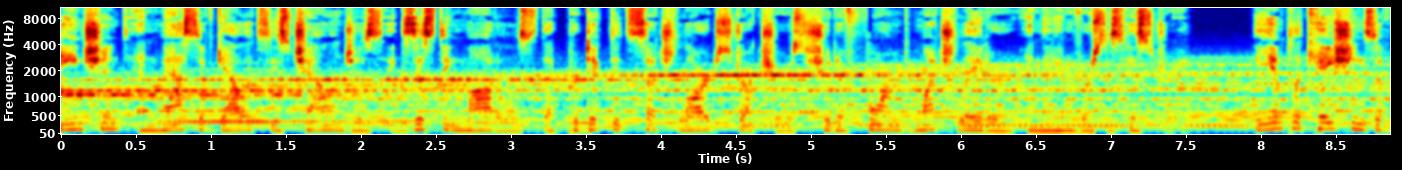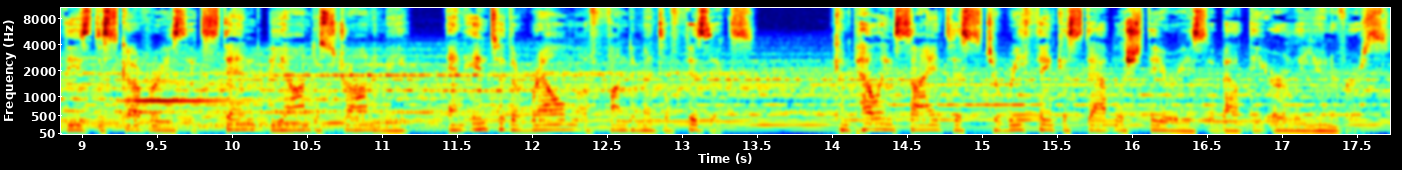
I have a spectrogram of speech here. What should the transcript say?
ancient and massive galaxies challenges existing models that predicted such large structures should have formed much later in the universe's history. The implications of these discoveries extend beyond astronomy and into the realm of fundamental physics, compelling scientists to rethink established theories about the early universe.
